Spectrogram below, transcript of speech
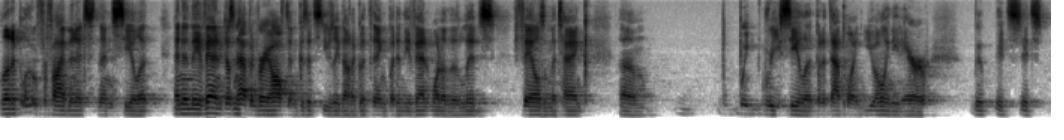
Let it blow for five minutes, then seal it. And in the event, it doesn't happen very often because it's usually not a good thing, but in the event one of the lids fails in the tank, um, we reseal it, but at that point, you only need air. It's, it's,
